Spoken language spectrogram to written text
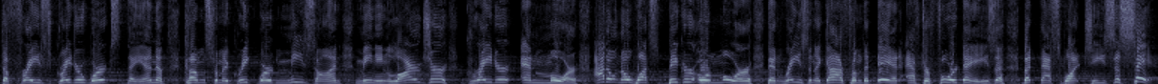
The phrase greater works than comes from a Greek word meson, meaning larger, greater, and more. I don't know what's bigger or more than raising a guy from the dead after four days, but that's what Jesus said.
